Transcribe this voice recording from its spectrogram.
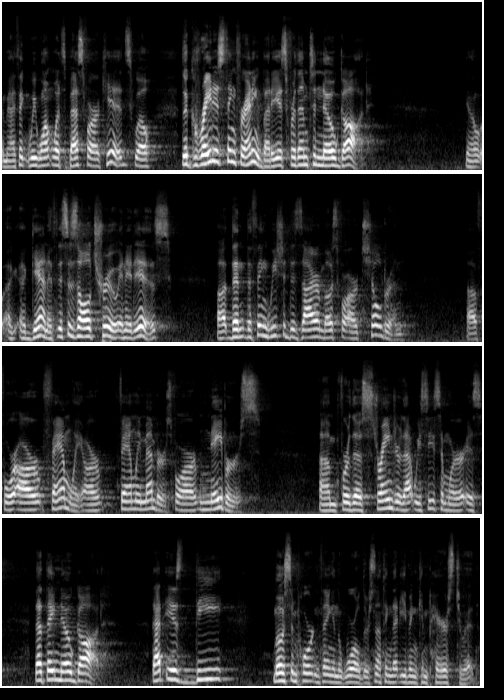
I mean, I think we want what's best for our kids. Well, the greatest thing for anybody is for them to know God. You know, again, if this is all true, and it is, uh, then the thing we should desire most for our children, uh, for our family, our family members, for our neighbors, um, for the stranger that we see somewhere is that they know God. That is the most important thing in the world. There's nothing that even compares to it.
